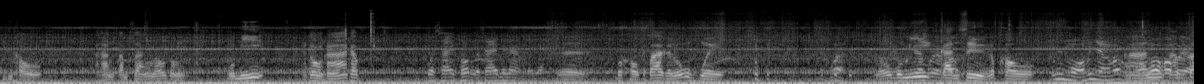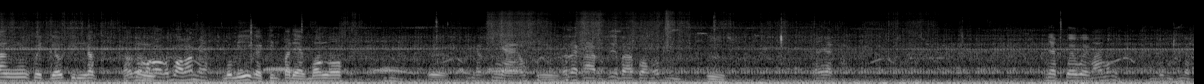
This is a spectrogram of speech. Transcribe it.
กินเขาว อาหารตามสั่งเราต้องบ่มีก็ต้องหาครับว่าใช้ของก็ใช้ไม่น่าเลยว่าเออบ่เขาปลากับลงห้วย เราบ่มีการซื้อกับเขาวอุ้ยหมอเป็นยังเนาะอาหารหมอเขาตามไปสั่งก๋วยเตี๋ยวกินครับเราหต้องมอเขาบอกว่าแม่บ่มีก็กินปลาแดกบองเอาเออครับที่ยาวอืมแล้วราคาไปซื้อปลาปองก็มีอืมเนี่ยเปิดไว้มามั้งผมเนี่ย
